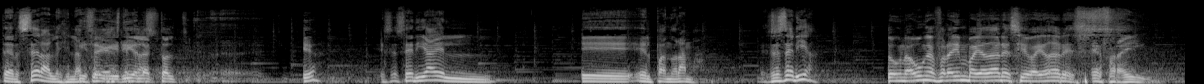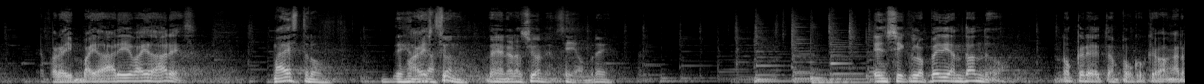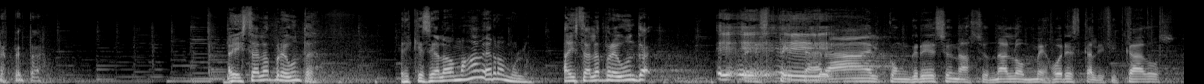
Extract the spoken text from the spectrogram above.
tercera y legislatura. este seguiría el caso. actual eh, Ese sería el, eh, el panorama. Ese sería. don Nahún Efraín Valladares y Valladares. Efraín. Efraín Valladares y Valladares. Maestro de Maestro generación. de generaciones. Sí, hombre. enciclopedia andando, no cree tampoco que van a respetar. Ahí está la pregunta. Es que ya lo vamos a ver, Rómulo. Ahí está la pregunta. Eh, ¿Respetará el Congreso Nacional los mejores calificados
